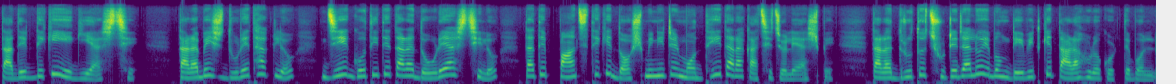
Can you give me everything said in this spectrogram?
তাদের দিকেই এগিয়ে আসছে। তারা বেশ দূরে থাকলেও যে গতিতে তারা দৌড়ে আসছিল, তাতে পাঁচ থেকে দশ মিনিটের মধ্যেই তারা কাছে চলে আসবে। তারা দ্রুত ছুটে গেল এবং ডেভিডকে তাড়াহুড়ো করতে বলল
